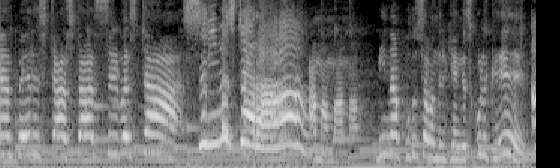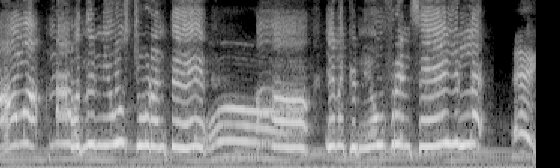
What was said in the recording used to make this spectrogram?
என் பேரு star star silver star. Silver ஸ்டாரா? ஆமா ஆமா ஆமா நீ தான் புதுசா வந்திருக்கிய எங்க ஸ்கூலுக்கு? ஆமா நான் வந்து நியூ ஸ்டூடெண்ட் ஓ. எனக்கு நியூ ஃப்ரெண்ட்ஸே இல்ல. ஏய்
